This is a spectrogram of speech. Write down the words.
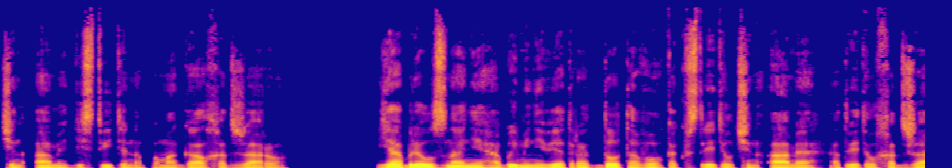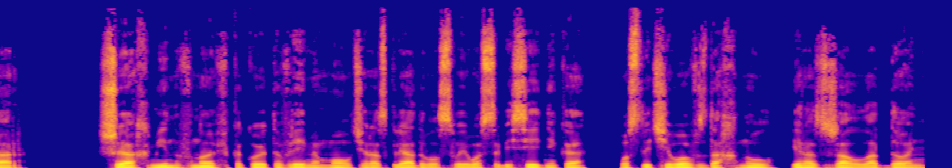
Чин-Аме действительно помогал Хаджару. «Я обрел знание об имени ветра до того, как встретил Чин-Аме», — ответил Хаджар. Шиахмин вновь какое-то время молча разглядывал своего собеседника, после чего вздохнул и разжал ладонь.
